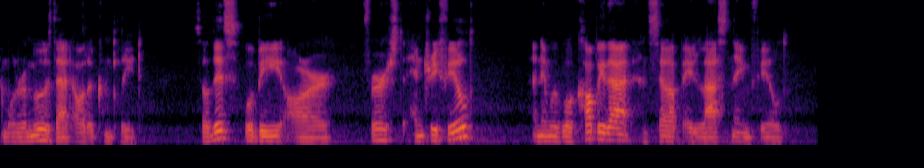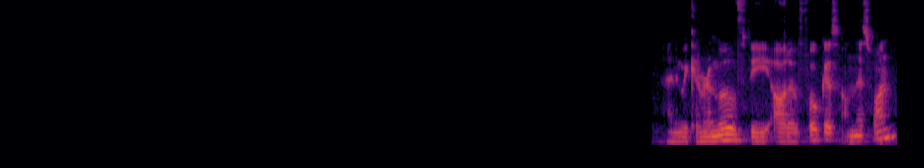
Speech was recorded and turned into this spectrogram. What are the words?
And we'll remove that autocomplete. So this will be our first entry field, and then we will copy that and set up a last name field. and we can remove the autofocus on this one.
